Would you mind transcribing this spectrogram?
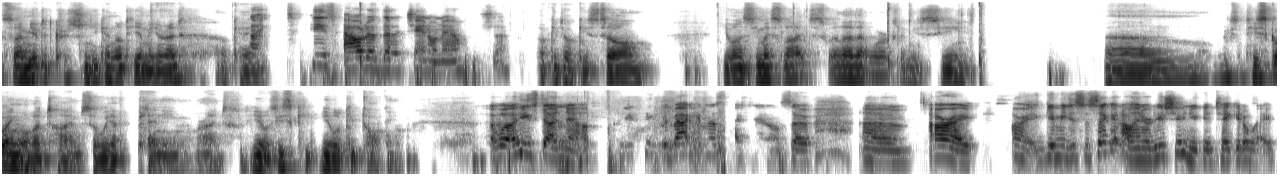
So I muted Christian, he cannot hear me, right? Okay. Right. He's out of the channel now, so. Okie dokie. So you want to see my slides, whether that works? Let me see. Um, he's going over time, so we have plenty, right? He'll, keep, he will keep talking. Well, he's done now. He's back in the side channel. So, um, all right. All right. Give me just a second. I'll introduce you and you can take it away.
